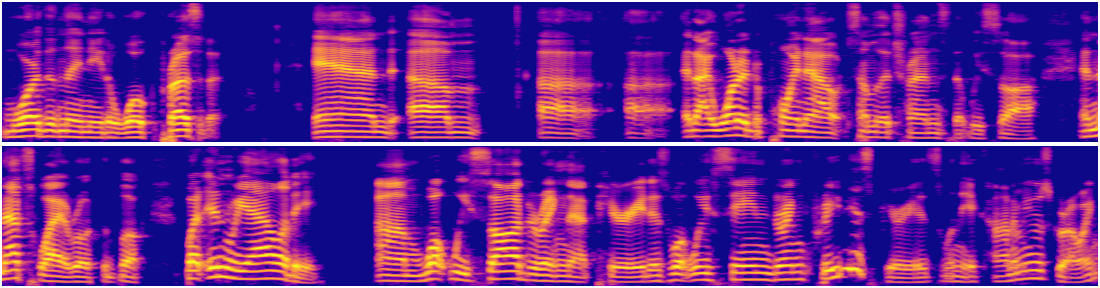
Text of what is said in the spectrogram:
more than they need a woke president. And um, uh, uh, and I wanted to point out some of the trends that we saw, and that's why I wrote the book. But in reality, um, what we saw during that period is what we've seen during previous periods when the economy was growing,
